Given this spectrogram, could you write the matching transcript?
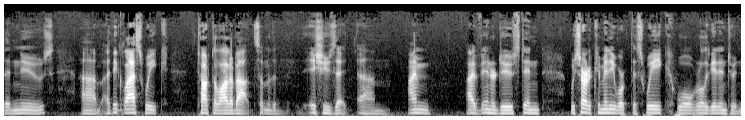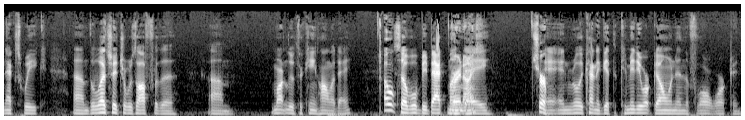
the news. Um, I think last week talked a lot about some of the issues that um, I'm I've introduced, and we started committee work this week. We'll really get into it next week. Um, the legislature was off for the um, Martin Luther King holiday, Oh, so we'll be back Very nice. Monday sure. and, and really kind of get the committee work going and the floor work and,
